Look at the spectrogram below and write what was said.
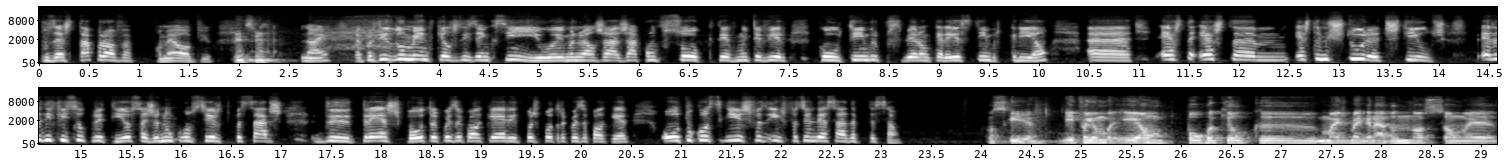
puseste-te à prova, como é óbvio. Sim, sim. Não é? A partir do momento que eles dizem que sim, e o Emanuel já, já confessou que teve muito a ver com o timbre, perceberam que era esse timbre que queriam, uh, esta, esta, esta mistura de estilos era difícil para ti, ou seja, num concerto passares de trash para outra coisa qualquer e depois para outra coisa qualquer, ou tu conseguias faz, ir fazendo essa adaptação? Conseguia, e, foi um, é um pouco aquilo que mais me agrada no nosso som, é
